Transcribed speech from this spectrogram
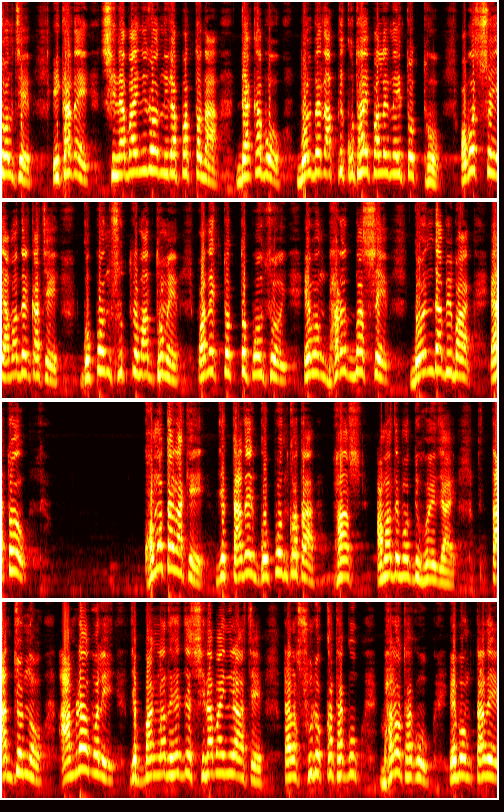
চলছে। এখানে সেনাবাহিনীরও নিরাপত্তা না। দেখাবো। বলবেন, আপনি কোথায় পালেন এই তথ্য? অবশ্যই আমাদের কাছে গোপন সূত্র মাধ্যমে অনেক তথ্য পৌঁছয় এবং ভারতবর্ষে গোয়েন্দা বিভাগ এত ক্ষমতা রাখে যে তাদের গোপন কথা ফাঁস আমাদের মধ্যে হয়ে যায়। তার জন্য আমরাও বলি যে বাংলাদেশের যে সেনাবাহিনীরা আছে, তারা সুরক্ষা থাকুক, ভালো থাকুক এবং তাদের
